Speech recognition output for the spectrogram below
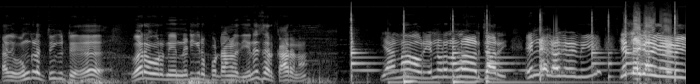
அது உங்களை தூக்கிட்டு வேற ஒரு நி- நடிகரை போட்டாங்களே அது என்ன சார் காரணம்? ஏன்னா அவர் என்னோட நல்லா நடிச்சாரு. என்ன கேட்குற நீ? என்ன கேட்குற நீ?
